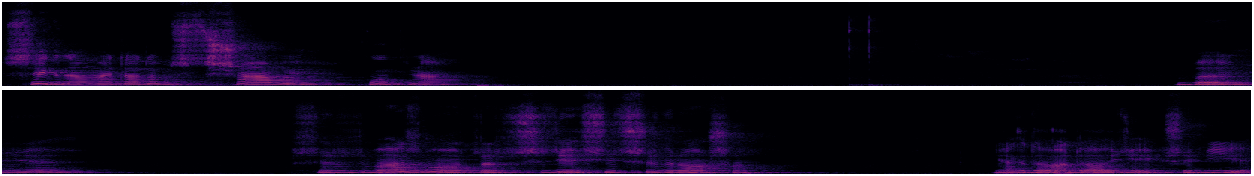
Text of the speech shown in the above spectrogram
sygnał metodą strzały, kupna. Będzie 2 zł 33 grosze. Jak do, dojdzie i przybije.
